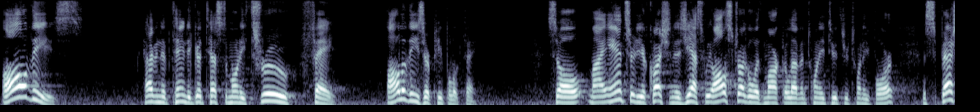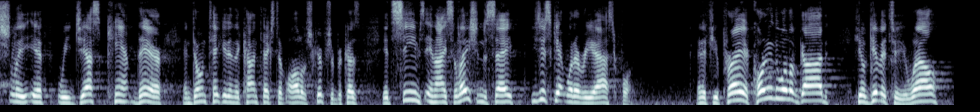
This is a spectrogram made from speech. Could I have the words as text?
all these, having obtained a good testimony through faith. All of these are people of faith. So, my answer to your question is yes, we all struggle with Mark 11, 22 through 24, especially if we just camp there and don't take it in the context of all of Scripture, because it seems in isolation to say you just get whatever you ask for. And if you pray according to the will of God, He'll give it to you. Well,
